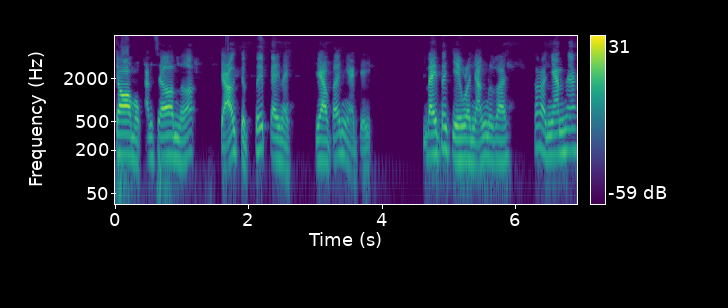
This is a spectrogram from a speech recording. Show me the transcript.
cho một anh xe ôm nữa, chở trực tiếp cây này giao tới nhà chị. Đây tới chiều là nhận được rồi, rất là nhanh ha.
